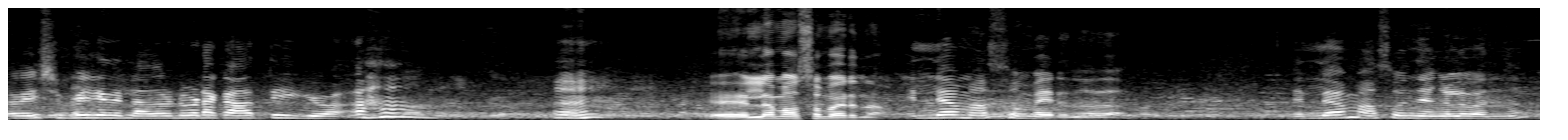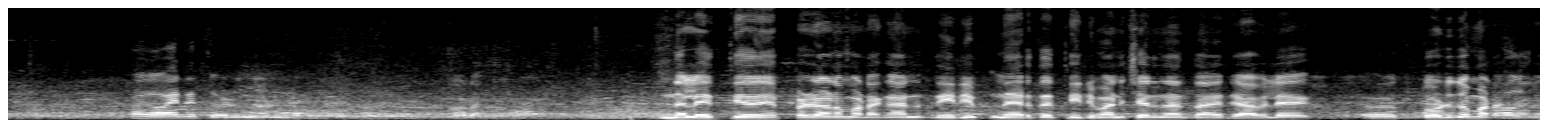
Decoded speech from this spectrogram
പ്രവേശിപ്പിക്കുന്നില്ല. അതുകൊണ്ട് ഇവിടെ കാത്തിരിക്കുക എല്ലാ മാസം വരുന്ന? എല്ലാ മാസവും വരുന്നത്. എല്ലാ മാസവും ഞങ്ങൾ വന്ന് ഭഗവാനെ തൊഴുന്നുണ്ട്. ഇന്നലെ എത്തിയത് എപ്പോഴാണ് മടങ്ങാൻ നേരത്തെ തീരുമാനിച്ചിരുന്നത്? രാവിലെ തൊഴുത് മടങ്ങാൻ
